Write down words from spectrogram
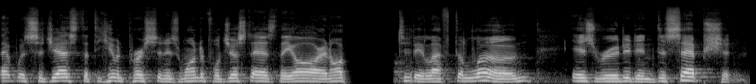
would suggest that the human person is wonderful just as they are and ought to be left alone is rooted in deception.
